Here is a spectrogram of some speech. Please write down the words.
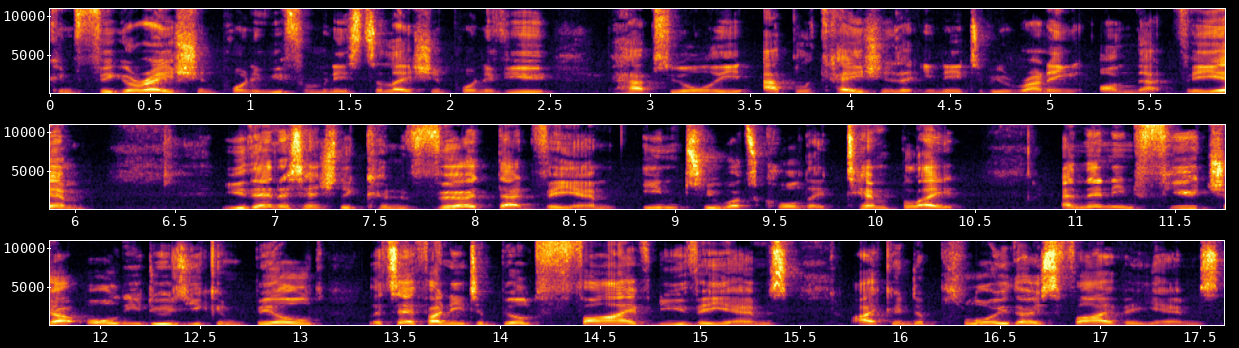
configuration point of view, from an installation point of view, perhaps with all the applications that you need to be running on that VM. You then essentially convert that VM into what's called a template, and then in future, all you do is you can build, let's say if I need to build five new VMs, I can deploy those five VMs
